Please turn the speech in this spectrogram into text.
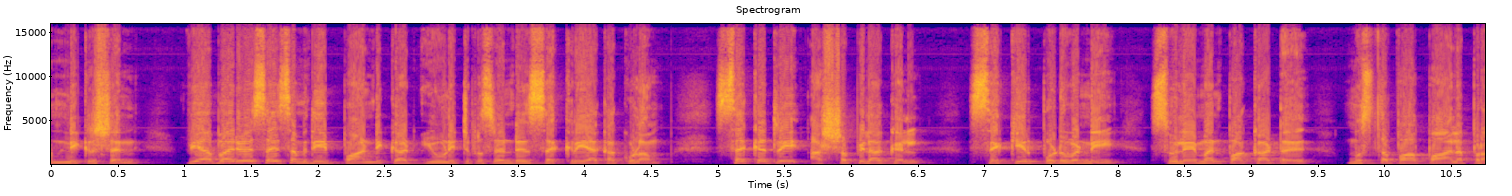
Unnikrishnan വ്യാപാരി വ്യവസായ സമിതി Pandikkad unit president Zakariya Kakkulam secretary Ashappilakkal Zakir Poduvanni Sulaiman Pakkatt Musthafa Palapra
